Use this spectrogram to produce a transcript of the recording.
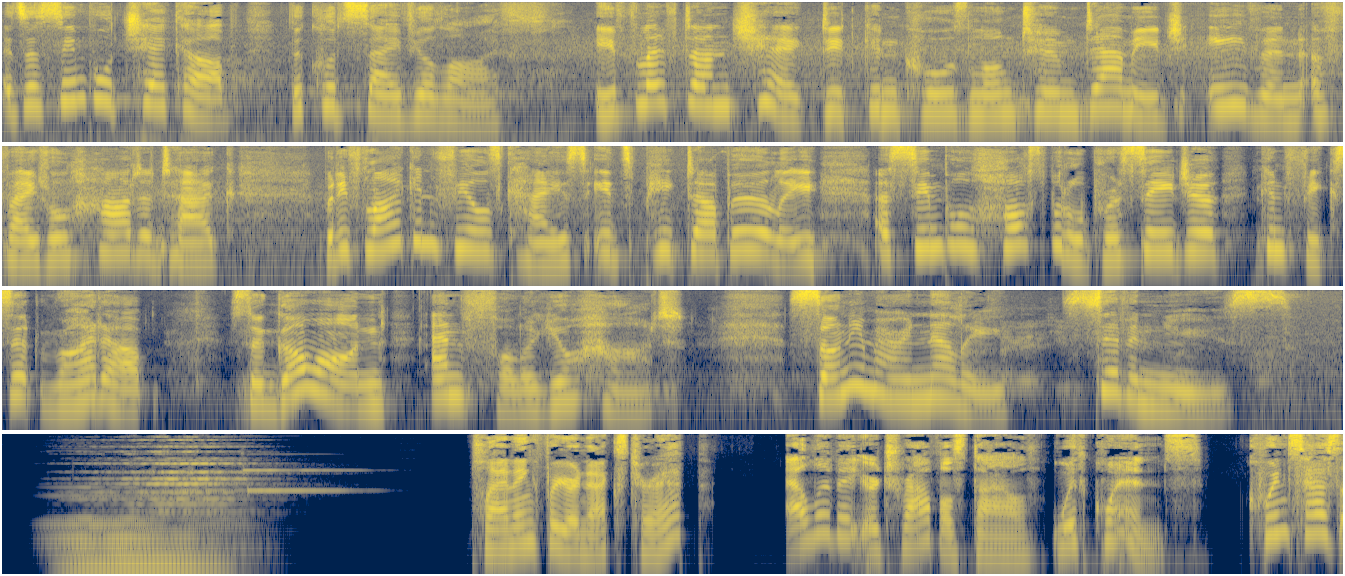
It's a simple checkup that could save your life. If left unchecked, it can cause long term damage, even a fatal heart attack. But if, like in Phil's case, it's picked up early, a simple hospital procedure can fix it right up. So go on and follow your heart. Sonia Marinelli, 7 News. Planning for your next trip? Elevate your travel style with Quince. Quince has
